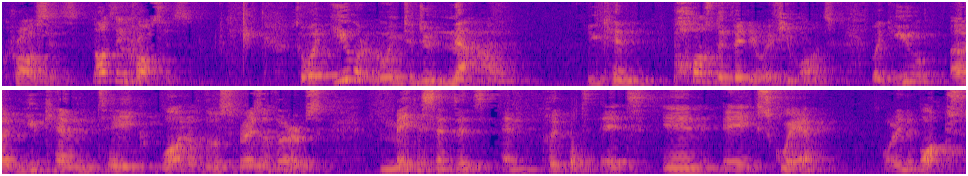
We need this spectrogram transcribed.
crosses. Noughts and crosses. So what you are going to do now, you can pause the video if you want, but you, uh, you can take one of those phrasal verbs, make a sentence and put it in a square or in a box.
